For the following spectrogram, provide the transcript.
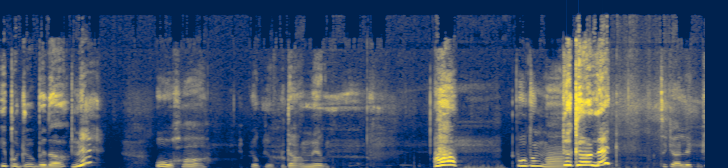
İpucu bir daha. Ne? Oha. Yok yok bir daha anlayalım. Aha! Buldum lan. Tekerlek. Tekerlekmiş.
